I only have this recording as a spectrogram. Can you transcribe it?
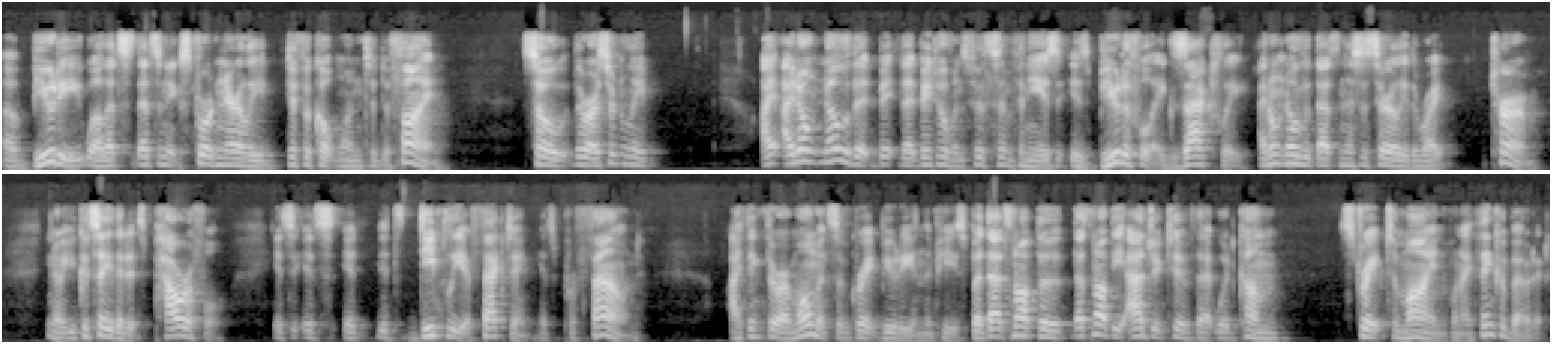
of beauty, well, that's that's an extraordinarily difficult one to define. So there are certainly, I, I don't know that Be- that Beethoven's Fifth Symphony is is beautiful exactly. I don't know that that's necessarily the right term. You know, you could say that it's powerful. It's it's it, it's deeply affecting. It's profound. I think there are moments of great beauty in the piece, but that's not the that's not the adjective that would come straight to mind when I think about it.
